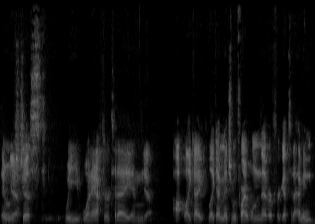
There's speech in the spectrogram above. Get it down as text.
It was Yeah. just we went after today, and Yeah. uh, like I like I mentioned before, I will never forget today. I mean,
